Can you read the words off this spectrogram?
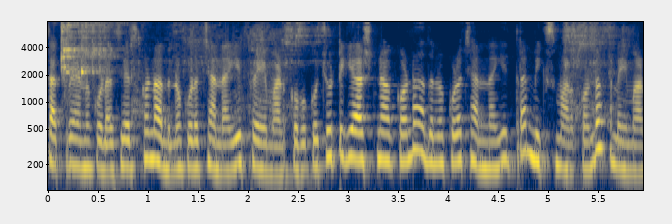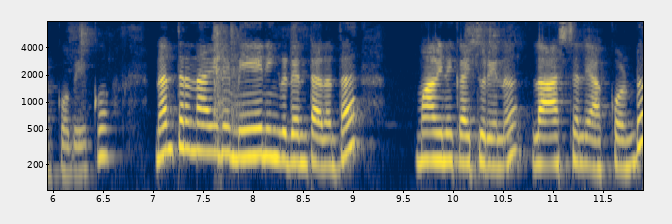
ಸಕ್ಕರೆಯನ್ನು ಕೂಡ ಸೇರಿಸ್ಕೊಂಡು ಅದನ್ನು ಕೂಡ ಚೆನ್ನಾಗಿ ಫ್ರೈ ಮಾಡ್ಕೋಬೇಕು. ಚುಟ್ಟಿಗೆ ಅರ್ಶಿನ ಹಾಕ್ಕೊಂಡು ಅದನ್ನು ಕೂಡ ಚೆನ್ನಾಗಿ ಈ ಥರ ಮಿಕ್ಸ್ ಮಾಡಿಕೊಂಡು ಫ್ರೈ ಮಾಡ್ಕೋಬೇಕು. ನಂತರ ನಾವಿಲ್ಲಿ ಮೇನ್ ಇಂಗ್ರೀಡಿಯೆಂಟ್ ಆದಂಥ ಮಾವಿನಕಾಯಿ ತುರಿಯನ್ನು ಲಾಸ್ಟಲ್ಲಿ ಹಾಕ್ಕೊಂಡು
